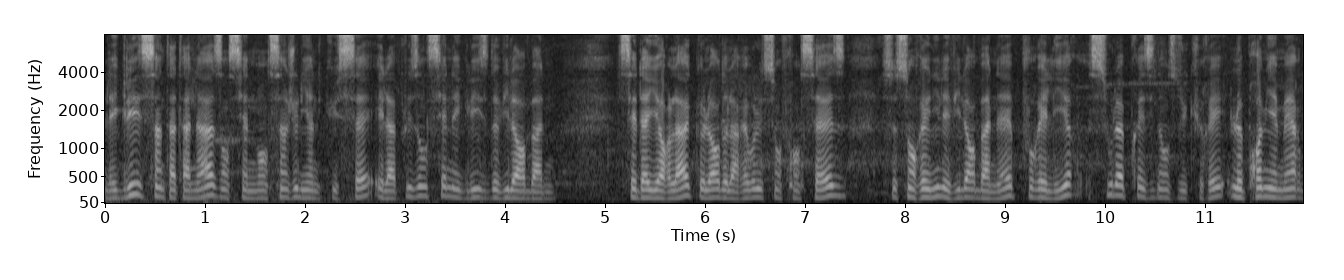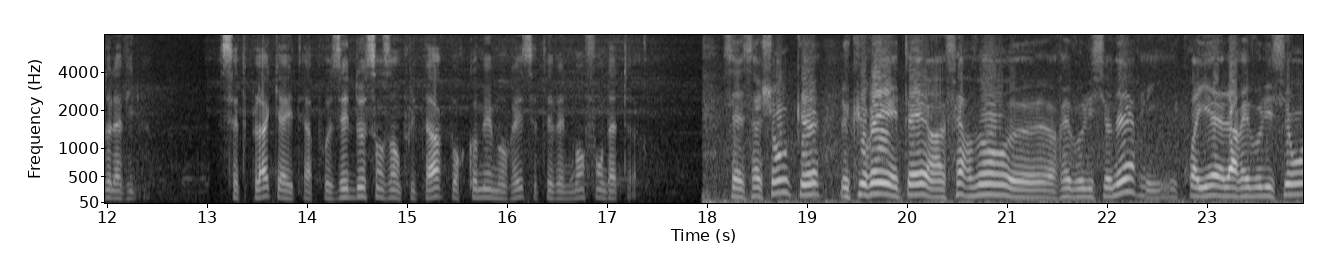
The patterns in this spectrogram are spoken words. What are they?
L'église Saint-Athanase, anciennement Saint-Julien de Cusset, est la plus ancienne église de Villeurbanne. C'est d'ailleurs là que lors de la Révolution française, se sont réunis les Villeurbanais pour élire, sous la présidence du curé, le premier maire de la ville. Cette plaque a été apposée 200 ans plus tard pour commémorer cet événement fondateur. Sachant que le curé était un fervent euh, révolutionnaire, il croyait à la révolution,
